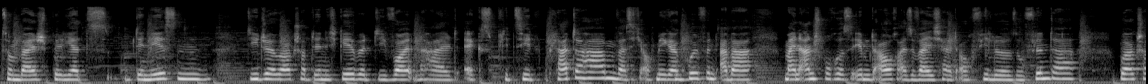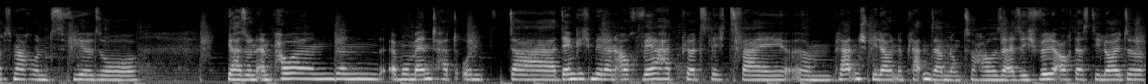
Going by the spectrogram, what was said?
zum Beispiel jetzt den nächsten DJ-Workshop, den ich gebe, die wollten halt explizit Platte haben, was ich auch mega mhm. cool finde. Aber mein Anspruch ist eben auch, also weil ich halt auch viele so Flinter-Workshops mache und viel so ja, so einen empowernden äh, Moment hat. Und da denke ich mir dann auch, wer hat plötzlich zwei ähm, Plattenspieler und eine Plattensammlung zu Hause? Also ich will auch, dass die Leute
